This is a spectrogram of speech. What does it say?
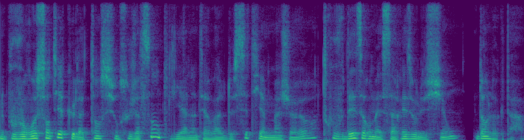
Nous pouvons ressentir que la tension sous-jacente liée à l'intervalle de septième majeur trouve désormais sa résolution dans l'octave.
